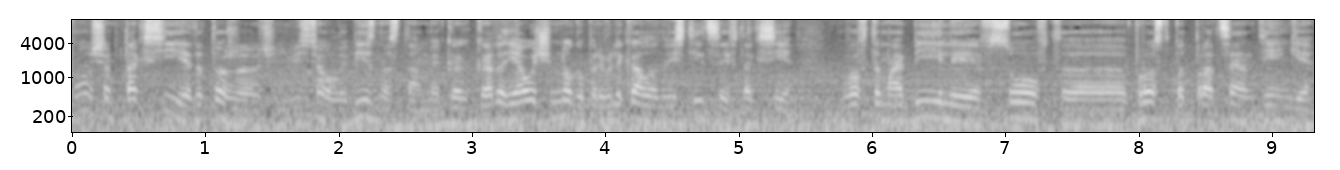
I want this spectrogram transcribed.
Ну, в общем, такси это тоже очень веселый бизнес. Там, и ко- когда я очень много привлекал инвестиций в такси, в автомобили, в софт, э, просто под процент деньги.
